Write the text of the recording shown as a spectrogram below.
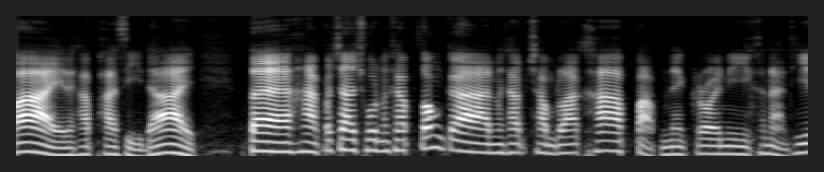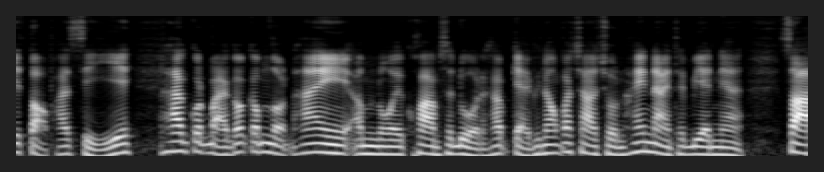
ป้ายนะครับภาษีได้ แต่หากประชาชนนะครับต้องการนะครับชำระค่าปรับในกรณีขณะที่ต่อภาษี ทางกฎหมายก็กำหนดให้อำนวยความสะดวกนะครับแก่พี่น้องประชาชนให้นายทะเบียนเนี่ยสา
